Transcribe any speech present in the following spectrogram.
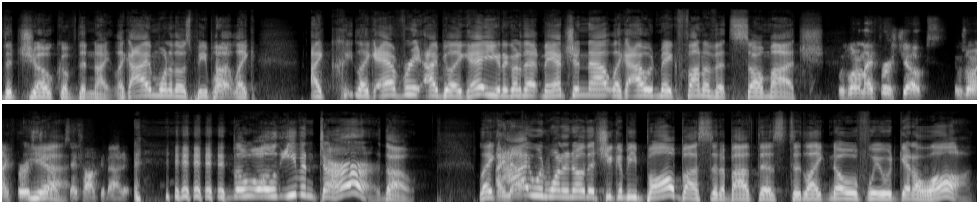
the joke of the night. Like I'm one of those people Oh. that like I could like every I'd be like, "Hey, you gonna go to that mansion now?" Like I would make fun of it so much. It was one of my first jokes. It was one of my first Yeah. jokes. I talked about it. well, even to her though, like I. I, would want to know that she could be ball busted about this to like know if we would get along.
